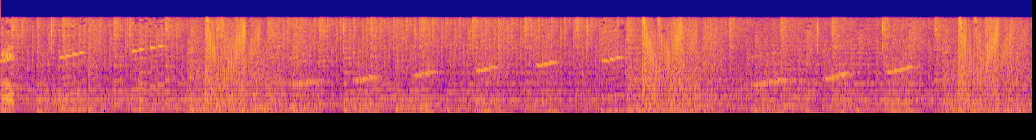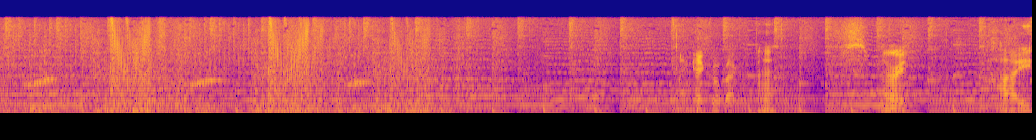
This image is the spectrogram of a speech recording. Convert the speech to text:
Well. I can't go back. Uh-huh. Alright. Hi.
